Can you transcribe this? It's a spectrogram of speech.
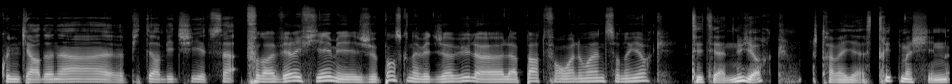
Queen Cardona, euh, Peter Beachy et tout ça. Faudrait vérifier, mais je pense qu'on avait déjà vu la, la part 411 sur New York. T'étais à New York, je travaillais à Street Machine,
